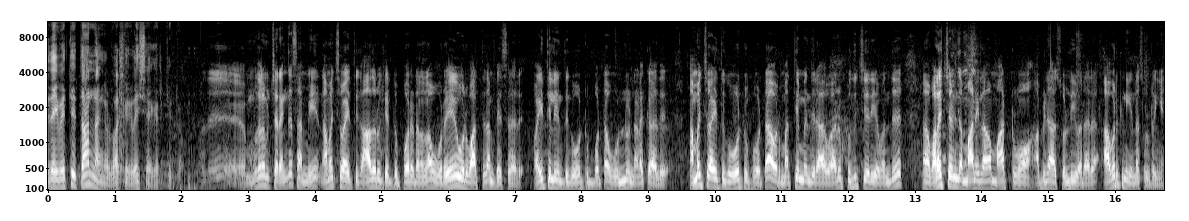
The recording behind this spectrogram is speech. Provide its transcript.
இதை வைத்துத்தான் நாங்கள் வாக்குகளை சேகரிக்கின்றோம். முதலமைச்சர் ரங்கசாமி நமச்சிவாயத்துக்கு ஆதரவு கேட்டு போராடலாம் இடம்லாம் ஒரே ஒரு வார்த்தை தான் பேசுகிறாரு வைத்தியலிங்கத்துக்கு ஓட்டு போட்டால் ஒன்றும் நடக்காது. நமச்சிவாயத்துக்கு ஓட்டு போட்டால் அவர் மத்திய மந்திரி ஆகுவார் புதுச்சேரியை வந்து வளர்ச்சி வளர்ச்சியடைந்த மாநிலமாக மாற்றுவோம் அப்படின்னு அவர் சொல்லி வர்றாரு. அவருக்கு நீங்கள் என்ன சொல்கிறீங்க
